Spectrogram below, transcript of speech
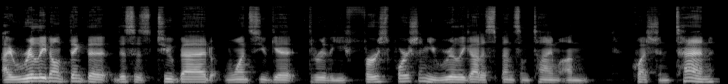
I really don't think that this is too bad once you get through the first portion. You really got to spend some time on question 10,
